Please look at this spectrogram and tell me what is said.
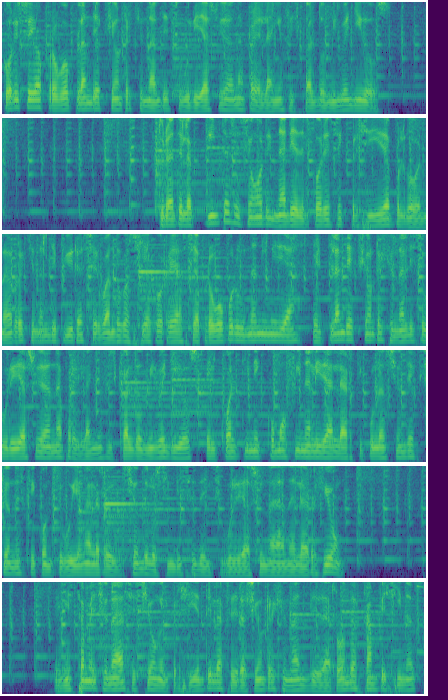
Coresega aprobó Plan de Acción Regional de Seguridad Ciudadana para el año fiscal 2022. Durante la quinta sesión ordinaria del CORESEC presidida por el gobernador regional de Piura, Servando García Correa, se aprobó por unanimidad el Plan de Acción Regional de Seguridad Ciudadana para el año fiscal 2022, el cual tiene como finalidad la articulación de acciones que contribuyan a la reducción de los índices de inseguridad ciudadana en la región. En esta mencionada sesión, el presidente de la Federación Regional de las Rondas Campesinas,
